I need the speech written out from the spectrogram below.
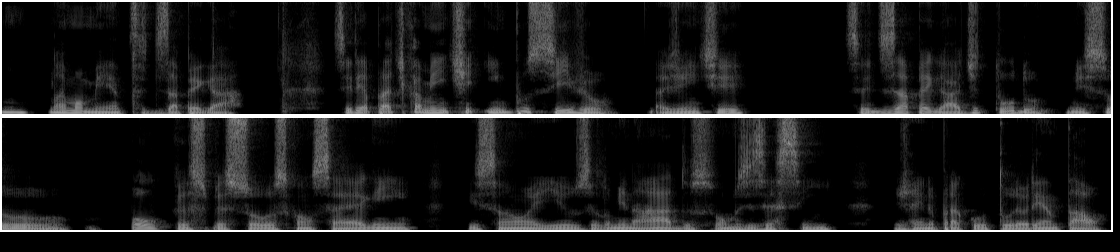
hum, não é momento de desapegar. Seria praticamente impossível a gente se desapegar de tudo. Isso poucas pessoas conseguem e são aí os iluminados, vamos dizer assim, já indo para a cultura oriental.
